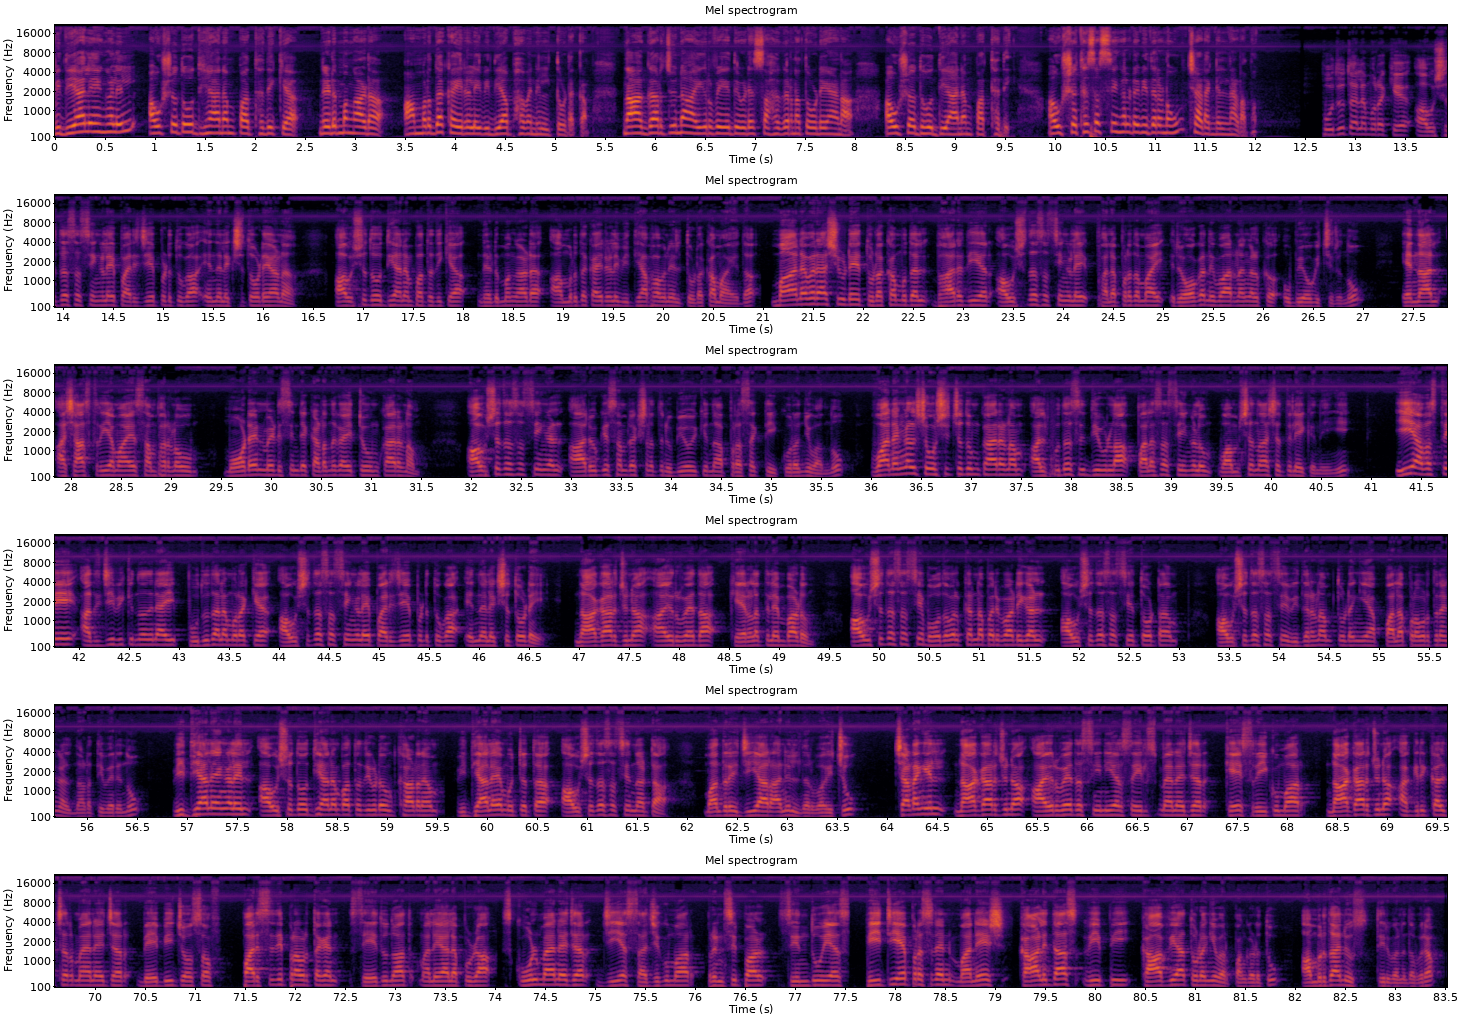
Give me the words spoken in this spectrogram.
വിദ്യാലയങ്ങളിൽ ഔഷധോദ്യാനം പദ്ധതിക്ക് നെടുമങ്ങാട് അമൃത കൈരളി വിദ്യാഭവനിൽ തുടക്കം. നാഗാർജുന ആയുർവേദയുടെ സഹകരണത്തോടെയാണ് ഔഷധോദ്യാനം പദ്ധതി. ഔഷധ സസ്യങ്ങളുടെ വിതരണവും ചടങ്ങിൽ നടന്നു. പുതുതലമുറയ്ക്ക് ഔഷധ സസ്യങ്ങളെ പരിചയപ്പെടുത്തുക എന്ന ലക്ഷ്യത്തോടെയാണ് ഔഷധോദ്യാനം പദ്ധതിക്ക് നെടുമങ്ങാട് അമൃത കൈരളി വിദ്യാഭവനിൽ തുടക്കമായത്. മാനവരാശിയുടെ തുടക്കം മുതൽ ഭാരതീയർ ഔഷധ സസ്യങ്ങളെ ഫലപ്രദമായി രോഗനിവാരണങ്ങൾക്ക് ഉപയോഗിച്ചിരുന്നു. എന്നാൽ അശാസ്ത്രീയമായ സംഭരണവും മോഡേൺ മെഡിസിന്റെ കടന്നുകയറ്റവും കാരണം ഔഷധ സസ്യങ്ങൾ ആരോഗ്യ സംരക്ഷണത്തിന് ഉപയോഗിക്കുന്ന പ്രസക്തി കുറഞ്ഞു വന്നു. വനങ്ങൾ ശോഷിച്ചതും കാരണം അത്ഭുത സിദ്ധിയുള്ള പല സസ്യങ്ങളും വംശനാശത്തിലേക്ക് നീങ്ങി. ഈ അവസ്ഥയെ അതിജീവിക്കുന്നതിനായി പുതുതലമുറയ്ക്ക് ഔഷധ സസ്യങ്ങളെ പരിചയപ്പെടുത്തുക എന്ന ലക്ഷ്യത്തോടെ നാഗാർജുന ആയുർവേദ കേരളത്തിലെമ്പാടും ഔഷധ സസ്യ ബോധവൽക്കരണ പരിപാടികൾ ഔഷധ സസ്യത്തോട്ടം ഔഷധ സസ്യ വിതരണം തുടങ്ങിയ പല പ്രവർത്തനങ്ങൾ നടത്തിവരുന്നു. വിദ്യാലയങ്ങളിൽ ഔഷധോദ്യാനം പദ്ധതിയുടെ ഉദ്ഘാടനം വിദ്യാലയ മുറ്റത്ത് ഔഷധ സസ്യം നട്ട മന്ത്രി ജി ആർ അനിൽ നിർവഹിച്ചു. ചടങ്ങിൽ Nagarjuna Ayurveda senior sales manager K Sreekumar Nagarjuna agriculture manager Baby Joseph പരിസ്ഥിതി പ്രവർത്തകൻ Sethunath Malayalapuzha school manager G S Sajikumar principal Sindhu S P T A president Manesh Kalidas V P Kavya തുടങ്ങിയവർ പങ്കെടുത്തു. Amrita news Thiruvananthapuram.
